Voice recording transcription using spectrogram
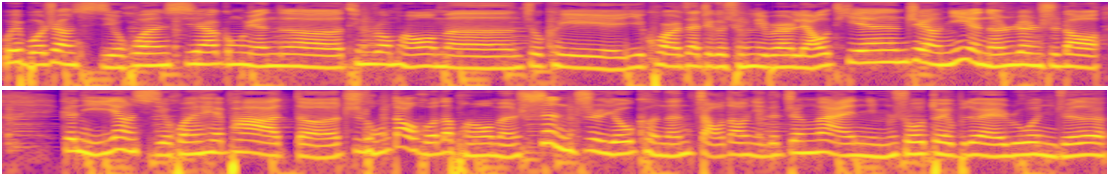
微博上喜欢嘻哈公园的听众朋友们就可以一块儿在这个群里边聊天，这样你也能认识到跟你一样喜欢 hip hop 的志同道合的朋友们，甚至有可能找到你的真爱。你们说对不对？如果你觉得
